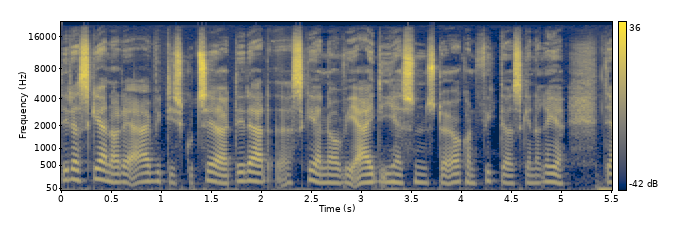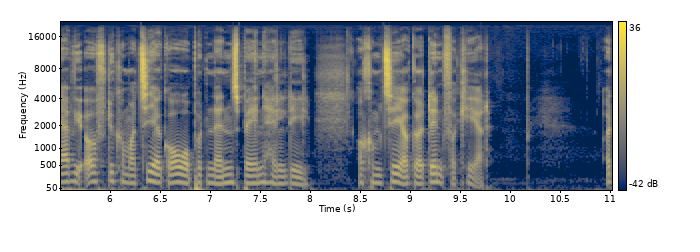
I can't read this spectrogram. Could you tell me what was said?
det, der sker, når det er, at vi diskuterer, det der, der sker, når vi er i de her sådan større konflikter og skænderier, det er, at vi ofte kommer til at gå over på den andens banehalvdel og kommer til at gøre den forkert. Og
